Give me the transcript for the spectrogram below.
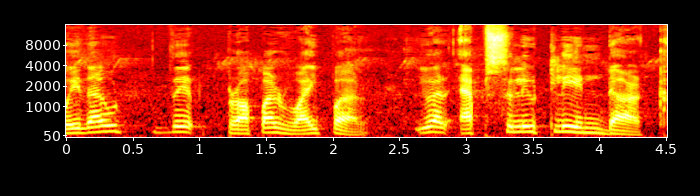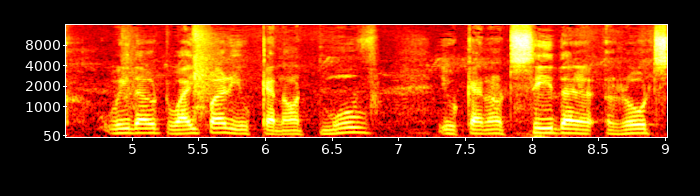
without the proper wiper you are absolutely in dark without wiper you can't move you can't see the roads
